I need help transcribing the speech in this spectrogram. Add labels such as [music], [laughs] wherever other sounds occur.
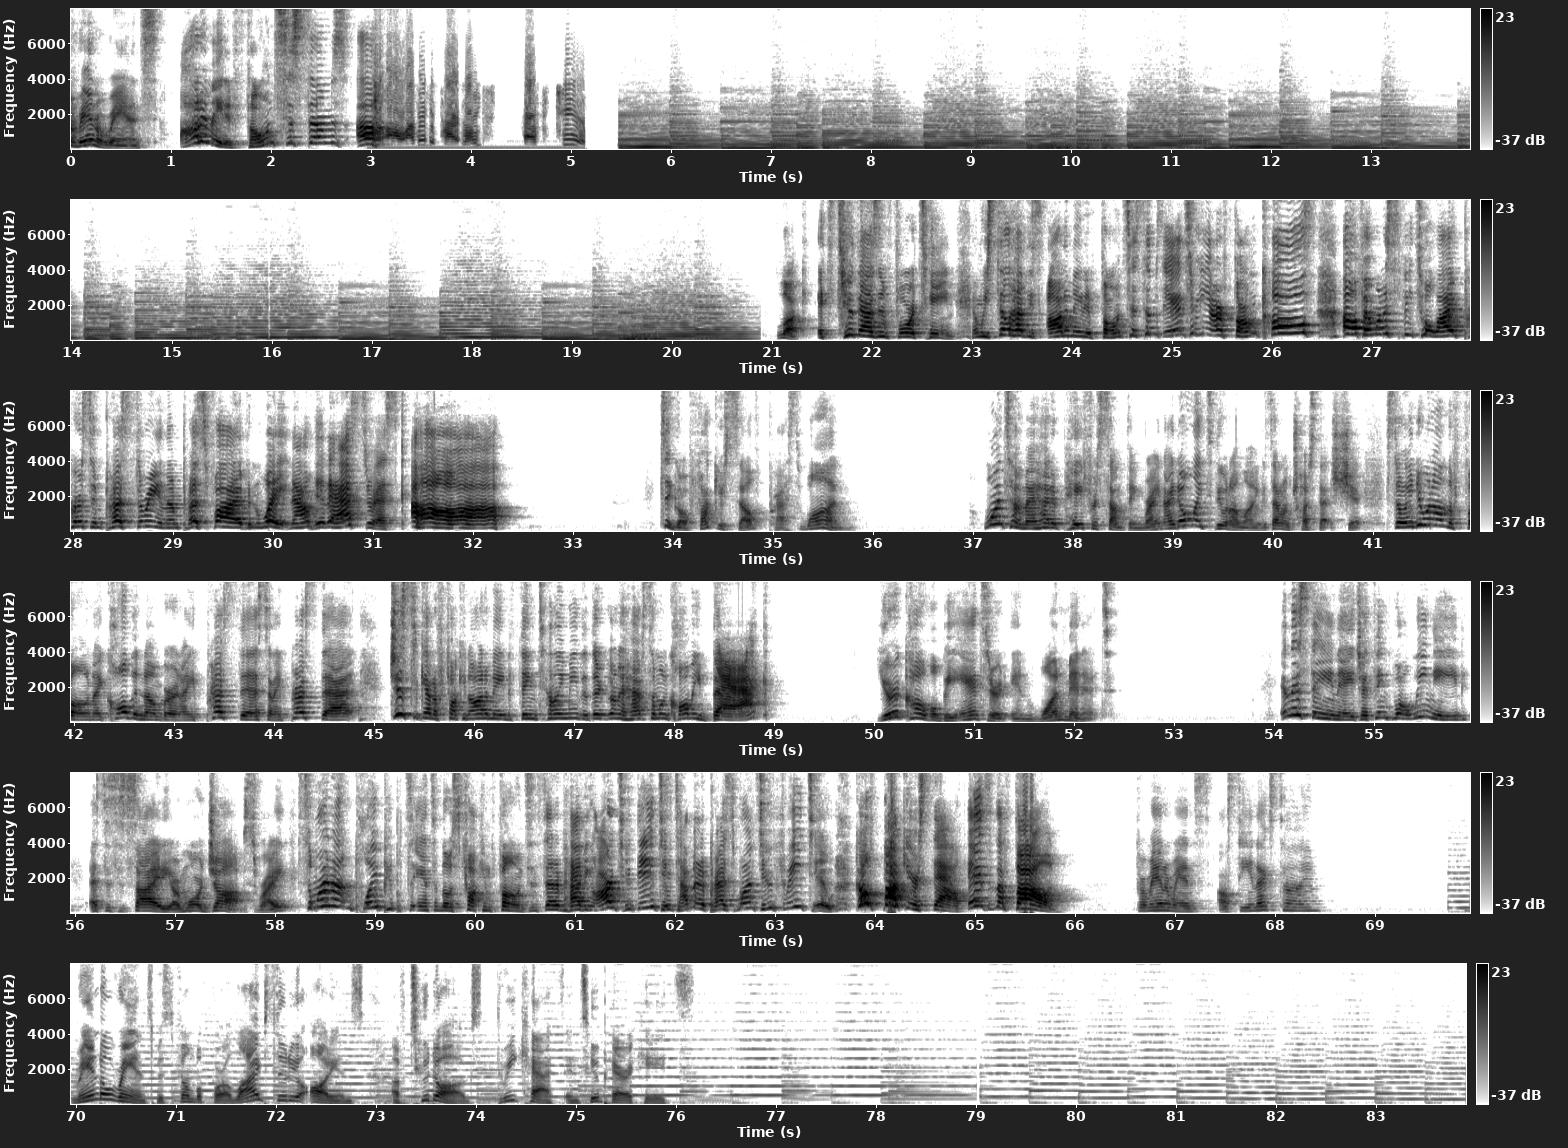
on Randall Rants, automated phone systems? For Oh, all other departments, press 2. look, it's 2014 and we still have these automated phone systems answering our phone calls? Oh, if I want to speak to a live person, press 3 and then press 5 and wait, now hit asterisk. Ah. [laughs] To go fuck yourself, press 1. One time I had to pay for something, right? And I don't like to do it online because I don't trust that shit. So I do it on the phone, I call the number and I press this and I press that just to get a fucking automated thing telling me that they're gonna have someone call me back. Your call will be answered in one minute. In this day and age, I think what we need as a society are more jobs, right? So why not employ people to answer those fucking phones instead of having R2D2 tell me to press 1232? Go fuck yourself! Answer the phone! For Randall Rants, I'll see you next time. Randall Rants was filmed before a live studio audience of two dogs, three cats, and two parakeets.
